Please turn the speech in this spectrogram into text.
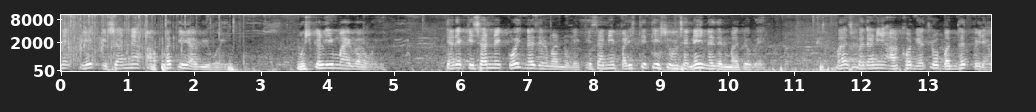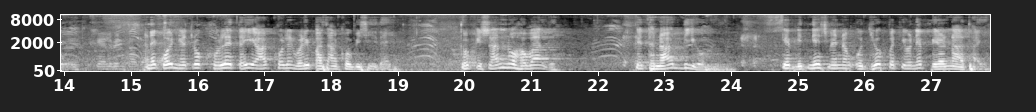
અને એ કિસાનને આફતી આવી હોય, મુશ્કેલીમાં આવ્યા હોય, ત્યારે કિસાનને કોઈ જ નજરમાં ન લે. કિસાનની પરિસ્થિતિ શું છે નહીં નજરમાં જોવે. બસ બધાની આંખો નેત્રો બંધ જ પડ્યા હોય. અને કોઈ નેત્રો ખોલે તઈ આંખ ખોલે વળી પાછા આંખો બીસી જાય. તો કિસાનનો હવાજ કે ધનાર્દીઓ કે બિઝનેસમેનના ઉદ્યોગપતિઓને પ્રેરણા થાય.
